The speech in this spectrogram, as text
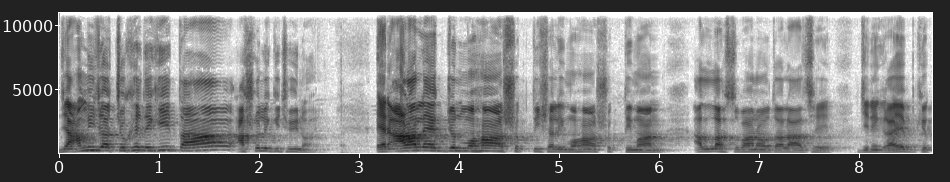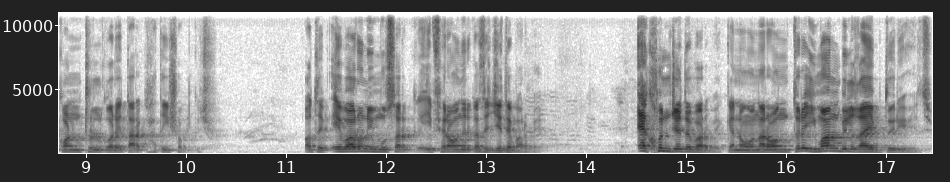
যে আমি যা চোখে দেখি তা আসলে কিছুই নয়। এর আড়ালে একজন মহাশক্তিশালী, মহাশক্তিমান আল্লাহ সুবাহনাও তালা আছে, যিনি গায়েবকে কন্ট্রোল করে, তার খাতেই সব কিছু অতএব এবার উনি মুসার, এই ফেরাউনের কাছে যেতে পারবে। এখন যেতে পারবে কেন ওনার অন্তরে ইমান বিল গায়েব তৈরি হয়েছে।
